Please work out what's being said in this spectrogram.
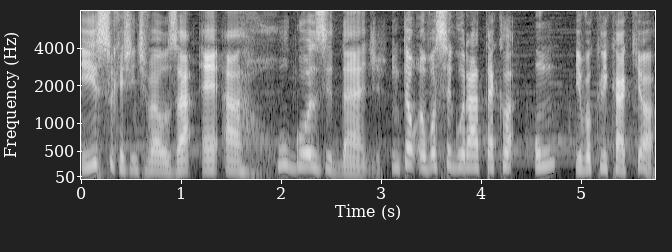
Isso que a gente vai usar é a rugosidade. Então eu vou segurar a tecla 1 e vou clicar aqui, ó,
